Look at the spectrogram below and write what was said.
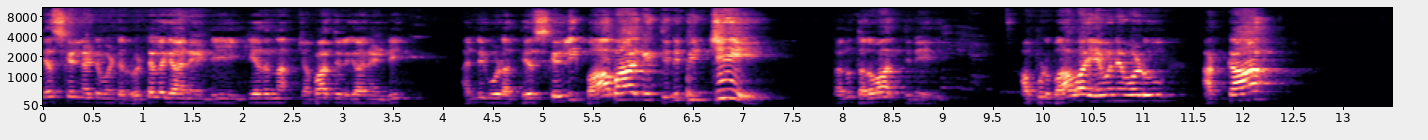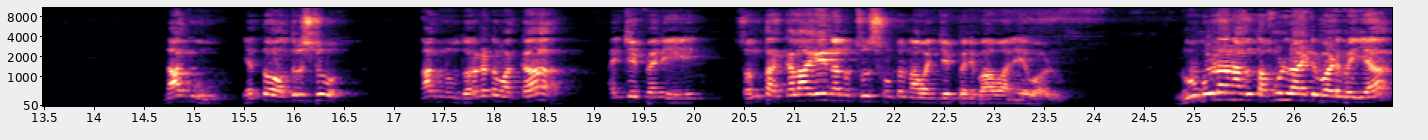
తీసుకెళ్ళినటువంటి రొట్టెలు కానివ్వండి ఇంకేదన్నా చపాతీలు కానివ్వండి అన్ని కూడా తీసుకెళ్ళి బాబాకి తినిపించి తను తర్వాత తినేది. అప్పుడు బావా ఏమనేవాడు? అక్క నాకు ఎంతో అదృష్టం. నాకు నువ్వు దొరకటం అక్క అని చెప్పని సొంత అక్కలాగే నన్ను చూసుకుంటున్నావు అని చెప్పని బావ అనేవాడు. నువ్వు కూడా నాకు తమ్ముడు లాంటి వాడివయ్యా.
